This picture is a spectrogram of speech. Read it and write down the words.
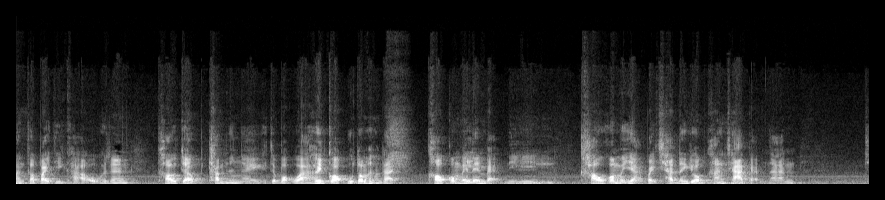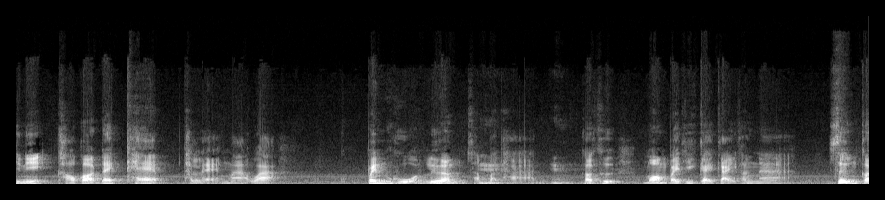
มันก็ไปที่เขา เพราะฉะนั้นเขาจะทำยังไงจะบอกว่าเฮ้ยเกาะกูต้องเป็นของไทยเขาก็ไม่เล่นแบบนี้อืมเขาก็ไม่อยากไปชัดนโยมข้างชาติแบบนั้น ทีนี้เขาก็ได้แค่แถลงมาว่าเป็นห่วงเรื่องสัมปทานอืมก็คือมองไปที่ไกลๆข้างหน้า ซึ่งก็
